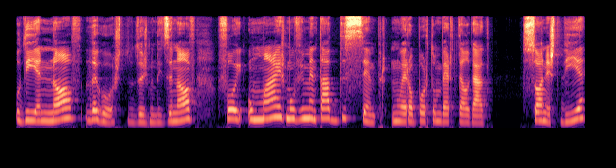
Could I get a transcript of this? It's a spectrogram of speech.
O dia 9 de agosto de 2019 foi o mais movimentado de sempre no aeroporto Humberto Delgado. Só neste dia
